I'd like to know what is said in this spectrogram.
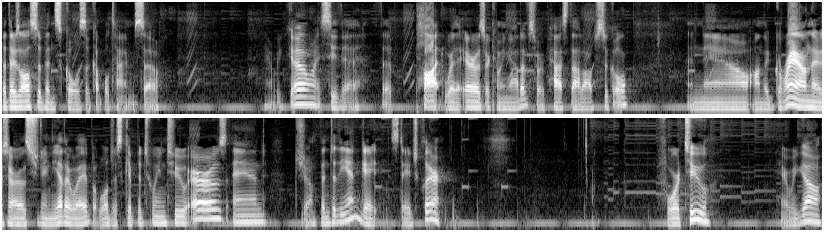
but there's also been skulls a couple times. So there we go. I see the, the pot where the arrows are coming out of, so we're past that obstacle. And now on the ground, there's arrows shooting the other way, but we'll just get between two arrows and jump into the end gate. Stage clear. 4 2. Here we go.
